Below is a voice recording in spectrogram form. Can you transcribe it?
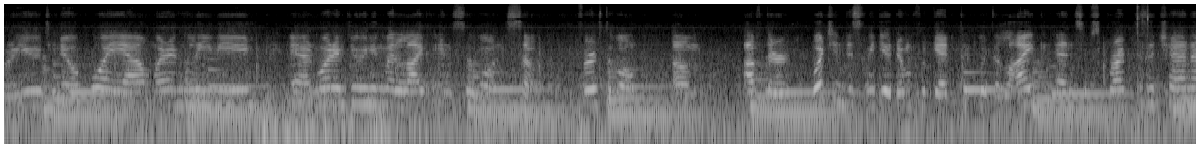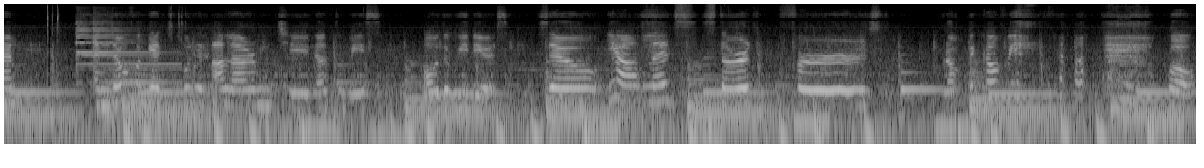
for you to know who I am, where I'm living and what I'm doing in my life and so on. So first of all, um, after watching this video don't forget to put a like and subscribe to the channel and don't forget to put an alarm to not to miss all the videos. So yeah, let's start first grab the coffee. Whoa.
